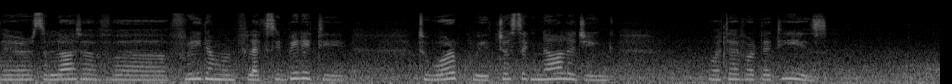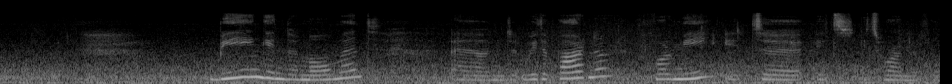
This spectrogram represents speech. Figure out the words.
There's a lot of uh, freedom and flexibility to work with, just acknowledging whatever that is. Being in the moment and with a partner, for me, it, uh, it's, it's wonderful.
